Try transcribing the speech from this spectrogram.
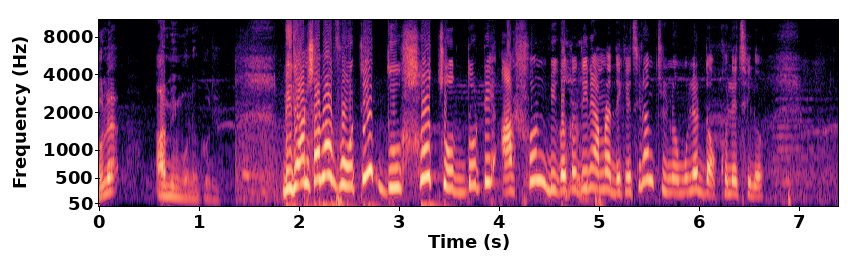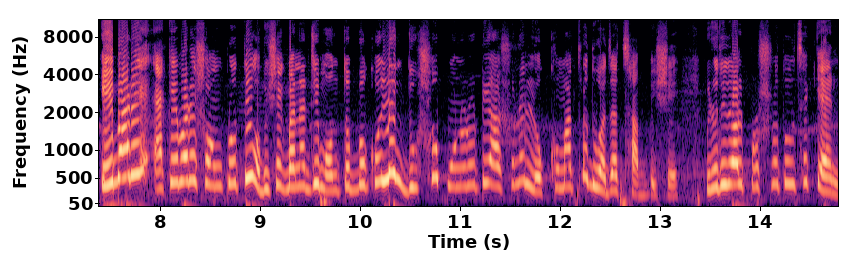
বলে আমি মনে করি। বিধানসভা ভোটে দুশো চোদ্দটি আসন বিগত দিনে আমরা দেখেছিলাম তৃণমূলের দখলে ছিল। এবারে একেবারে সম্প্রতি অভিষেক ব্যানার্জি মন্তব্য করলেন দুশো পনেরোটি আসনের লক্ষ্যমাত্র দু হাজার ছাব্বিশে। বিরোধী দল প্রশ্ন তুলছে কেন?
